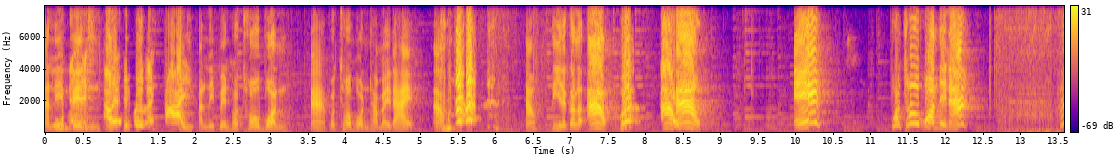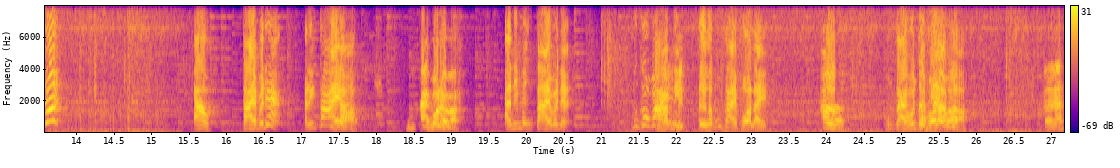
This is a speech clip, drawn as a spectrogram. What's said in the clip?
อันนี้เป็นเอาไอ้เปิร์ไอ้ตายอันนี้เป็นพอทบอลอะพอทบอลทำอะไรได้อ้าวอ้าวตีแล้วก็เลยอ้าวเฮ้ยอ้าวอ้าวเอ๊ะพอชอบบอลเนี่ยนะฮะอ้าวตายปะเนี่ย อันนี้ตายเหรอ มึงตายเพราะอะไรวะ อันนี้มึงตายปะเนี่ย มึงก็วาบไม่ นี่เออแล้วมึงตายเพราะอะไร เออ มึงตายเพราะมึงจตายมเพราะอะไรน้ำเหรอวะอะไรนะ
